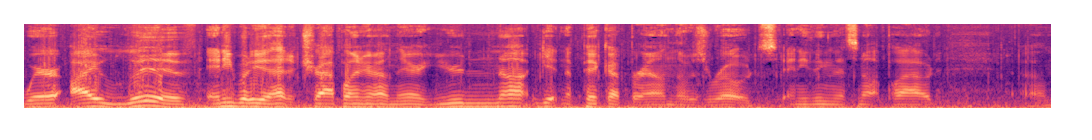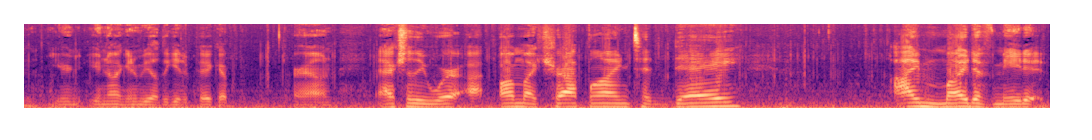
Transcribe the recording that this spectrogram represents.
where I live, anybody that had a trap line around there, you're not getting a pickup around those roads. Anything that's not plowed, um, you're you're not going to be able to get a pickup around. Actually, where I, on my trap line today, I might have made it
